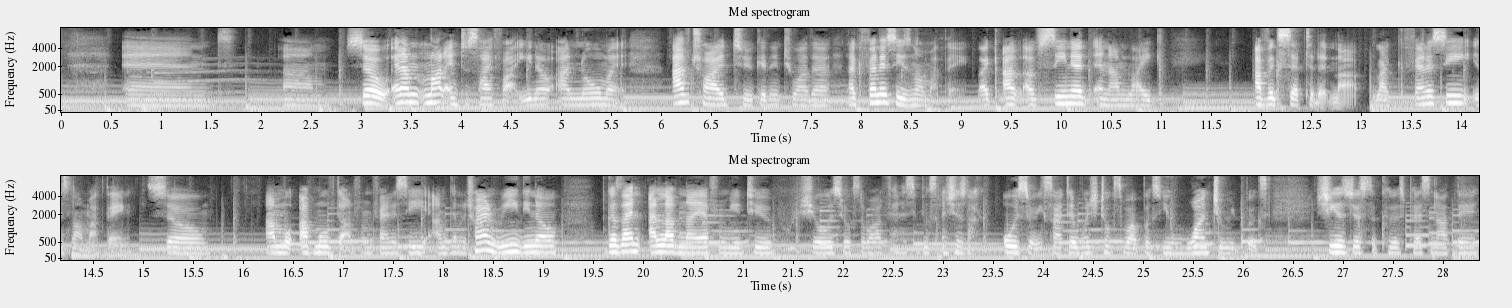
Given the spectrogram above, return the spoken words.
And so, and I'm not into sci-fi. You know, I know my. I've tried to get into other like fantasy is not my thing. Like I've I've seen it and I'm like I've accepted it now. Like fantasy is not my thing. So I'm I've moved on from fantasy. I'm gonna try and read, you know, because I I love Naya from YouTube. She always talks about fantasy books, and she's like always so excited when she talks about books. You want to read books. She is just the coolest person out there,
